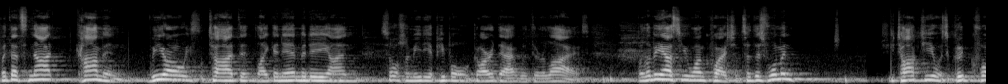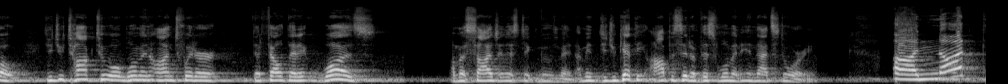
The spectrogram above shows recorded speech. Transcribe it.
But that's not common. We are always taught that like anonymity on social media, people will guard that with their lives. But let me ask you one question. So this woman, she talked to you, it was a good quote. Did you talk to a woman on Twitter that felt that it was a misogynistic movement? I mean, did you get the opposite of this woman in that story? Uh, not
